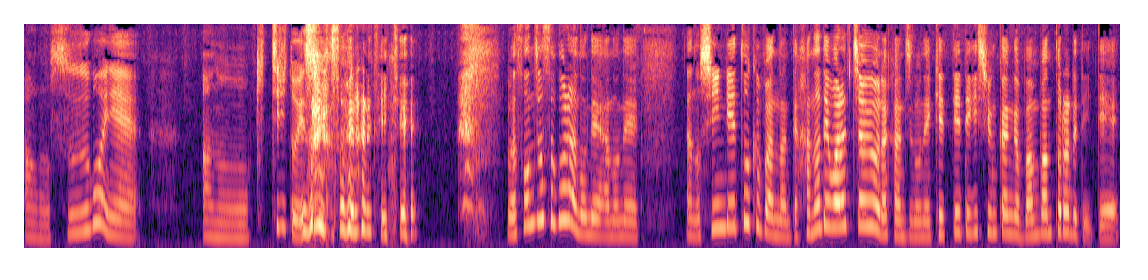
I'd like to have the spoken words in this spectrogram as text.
あのすごいねあのきっちりと映像に収められていて まあそんじょそこらのねあのねあの心霊特番なんて鼻で笑っちゃうような感じのね決定的瞬間がバンバン撮られていて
